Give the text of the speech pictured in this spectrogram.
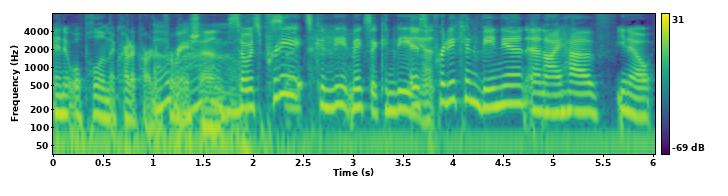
and it will pull in the credit card information Oh, wow. so it's pretty So it's convenient. Makes it convenient. it's pretty convenient and i have you know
